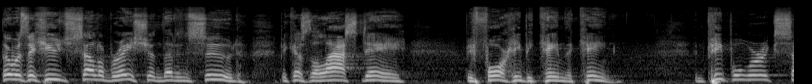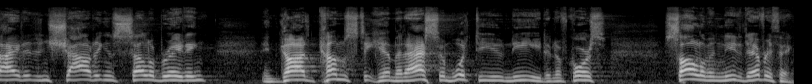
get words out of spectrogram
There was a huge celebration that ensued because the last day before he became the king. And people were excited and shouting and celebrating. And God comes to him and asks him, What do you need? And of course, Solomon needed everything.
